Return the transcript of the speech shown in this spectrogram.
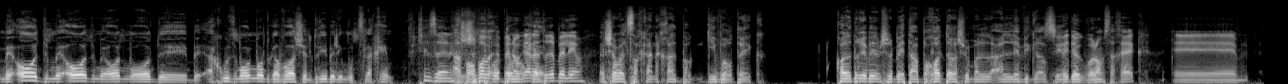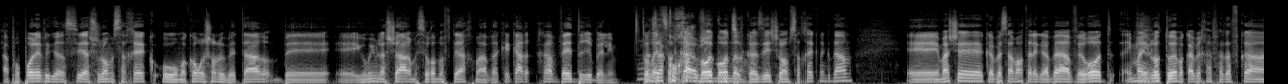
מאוד מאוד מאוד מאוד, אחוז מאוד מאוד גבוה של דריבלים מוצלחים. שזה אפרופו, בנוגע. לדריבלים, יש אבל שחקן אחד ב-give or take. כל הדריבלים של בית"ר פחות או יותר רשומים על על לוי גרסיה. בדיוק, והוא לא משחק. אה, אפרופו לוי גרסיה, שהוא לא משחק, הוא מקום ראשון בביתר באיומים לשער, מסירות מפתח, מאבקי קרקע ודריבלים. זאת זה אומרת, שחקן מאוד מאוד. מרכזי שלא משחק נגדם. אה, מה שקבס אמרת לגבי העבירות, אם כן. אני לא טועה, מכבי חיפה דווקא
